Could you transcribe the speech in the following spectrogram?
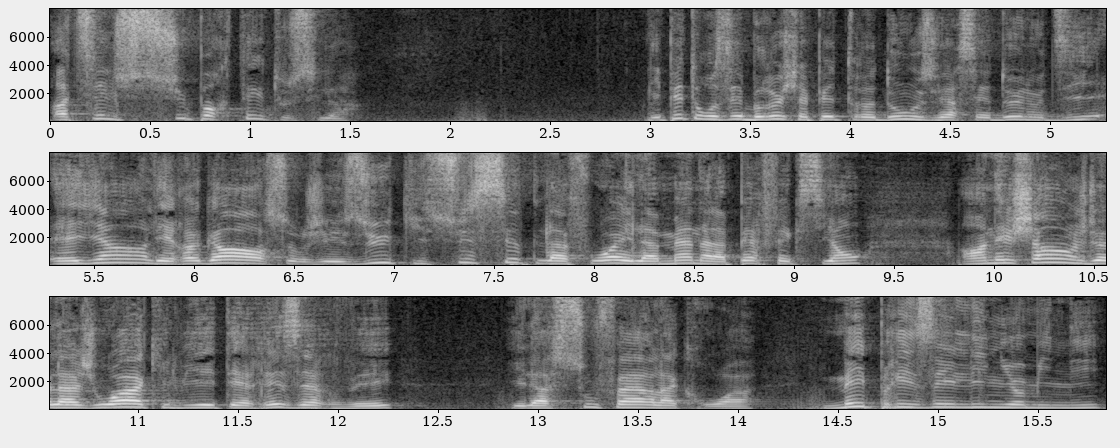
a-t-il supporté tout cela? L'Épître aux Hébreux, chapitre 12, verset 2 nous dit Ayant les regards sur Jésus qui suscite la foi et l'amène à la perfection, en échange de la joie qui lui était réservée, il a souffert la croix, méprisé l'ignominie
